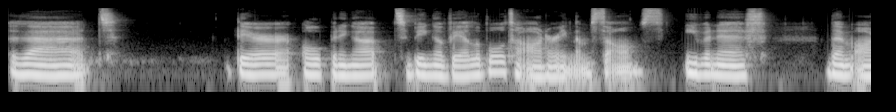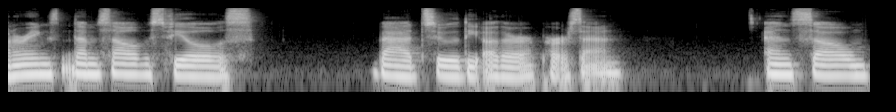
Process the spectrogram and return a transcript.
that they're opening up to being available to honoring themselves, even if them honoring themselves feels bad to the other person. And so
